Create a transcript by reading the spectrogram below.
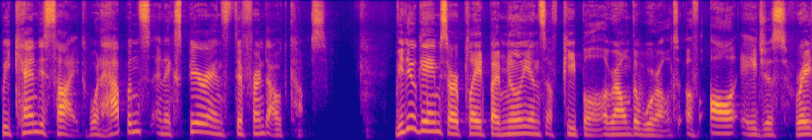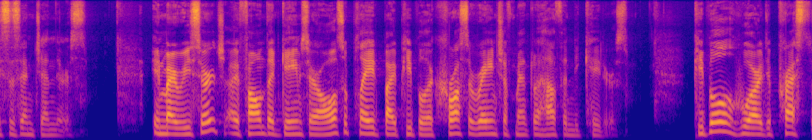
we can decide what happens and experience different outcomes. Video games are played by millions of people around the world of all ages, races and genders. In my research, I found that games are also played by people across a range of mental health indicators. People who are depressed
